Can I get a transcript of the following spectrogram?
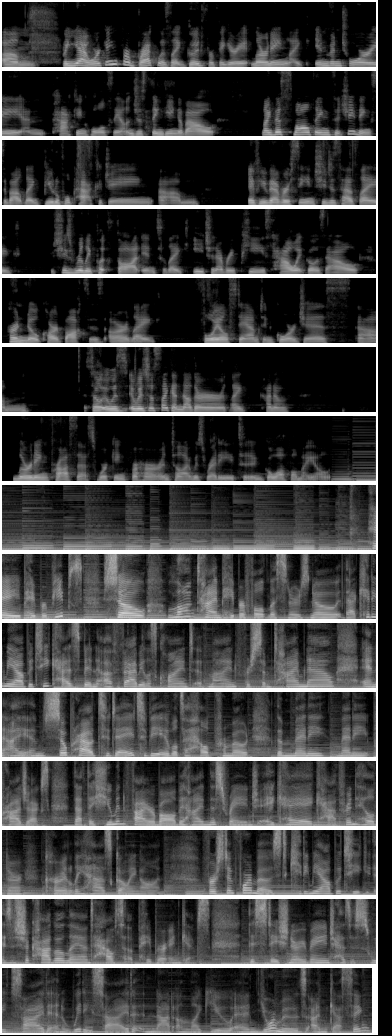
Um, but yeah, working for Breck was like good for figuring, learning like inventory and packing wholesale and just thinking about like the small things that she thinks about, like beautiful packaging. Um, if you've ever seen, she just has like, she's really put thought into like each and every piece, how it goes out. Her note card boxes are like foil stamped and gorgeous. Um, so it was it was just like another like kind of learning process working for her until I was ready to go off on my own. Hey, Paper Peeps. So, longtime Paperfold listeners know that Kitty Meow Boutique has been a fabulous client of mine for some time now, and I am so proud today to be able to help promote the many, many projects that the human fireball behind this range, aka Catherine Hildner, currently has going on. First and foremost, Kitty Meow Boutique is a Chicagoland house of paper and gifts. This stationery range has a sweet side and a witty side, not unlike you and your moods, I'm guessing.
